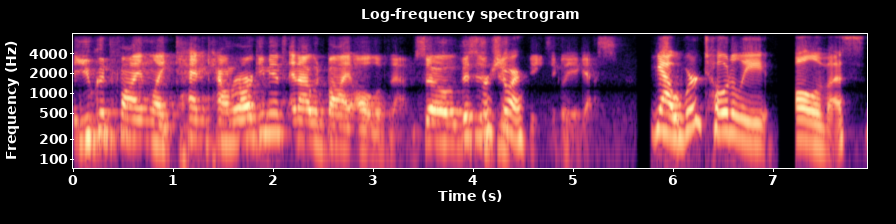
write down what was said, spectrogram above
you could find like ten counter arguments, and I would buy all of them. So this is For just sure. basically a guess. Yeah, we're totally all of us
